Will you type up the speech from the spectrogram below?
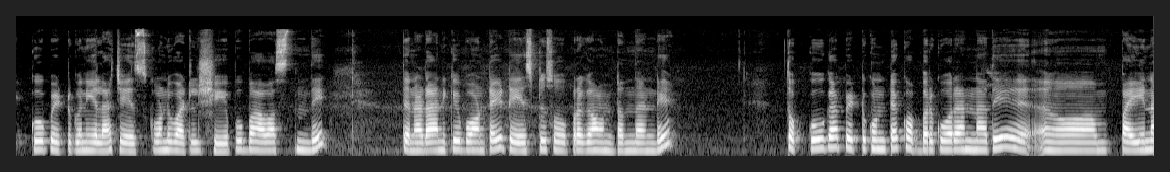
ఎక్కువ పెట్టుకుని ఇలా చేసుకోండి. వాటి షేపు బాగా వస్తుంది. తినడానికి బాగుంటాయి. టేస్ట్ సూపర్గా ఉంటుందండి. తక్కువగా పెట్టుకుంటే కొబ్బరి కూర అన్నది పైన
